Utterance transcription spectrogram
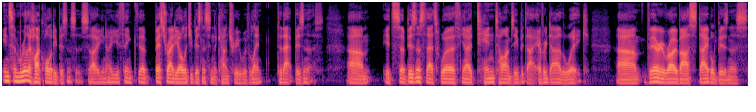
in some really high quality businesses. So, you know, you think the best radiology business in the country, we've lent to that business. Um, it's a business that's worth, you know, 10 times EBITDA every day of the week. Um, very robust, stable business.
